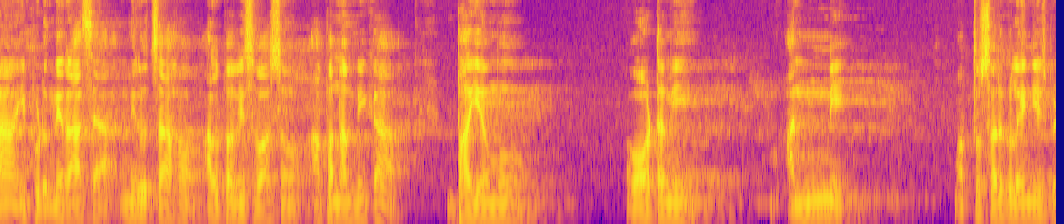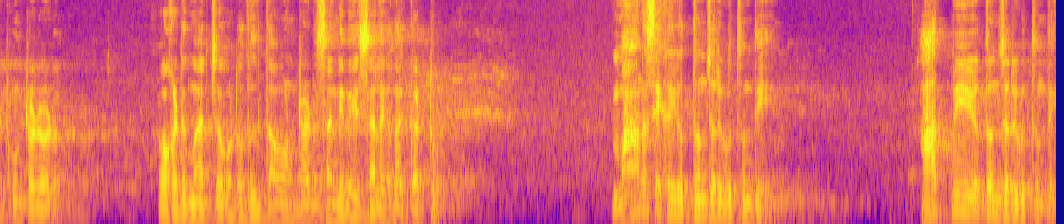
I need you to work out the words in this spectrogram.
ఇప్పుడు నిరాశ నిరుత్సాహం అల్ప విశ్వాసం అపనమ్మిక భయము ఓటమి అన్నీ మొత్తం సరుకులు ఏం చేసి పెట్టుకుంటాడు వాడు? ఒకటి మార్చి ఒకటి వదులుతూ ఉంటాడు సన్నివేశాలకు తగ్గట్టు. మానసిక యుద్ధం జరుగుతుంది. ఆత్మీయ యుద్ధం జరుగుతుంది.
